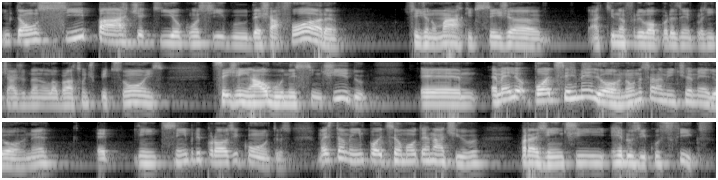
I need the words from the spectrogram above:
Então, se parte aqui eu consigo deixar fora, seja no marketing, seja aqui na Freeló, por exemplo, a gente ajudando na elaboração de petições, seja em algo nesse sentido, é, é melhor, pode ser melhor, não necessariamente é melhor, né? É, tem sempre prós e contras, mas também pode ser uma alternativa para a gente reduzir custo fixo.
